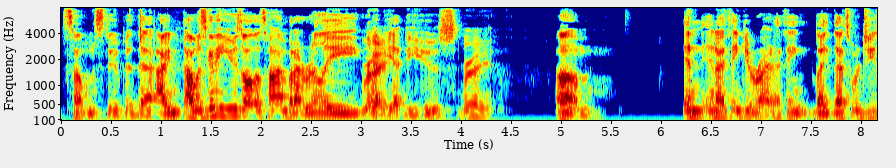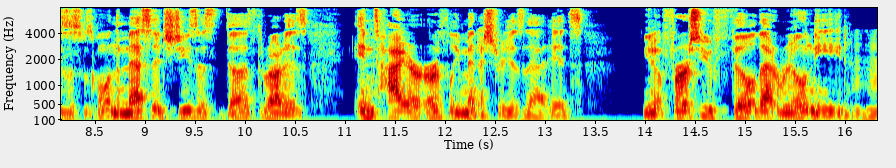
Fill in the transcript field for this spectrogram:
something stupid that I I was gonna use all the time, but I really have yet to use. Right. Um, and and I think you're right. I think like that's where Jesus was going. The message Jesus does throughout his entire earthly ministry is that it's you know first you fill that real need, Mm-hmm.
